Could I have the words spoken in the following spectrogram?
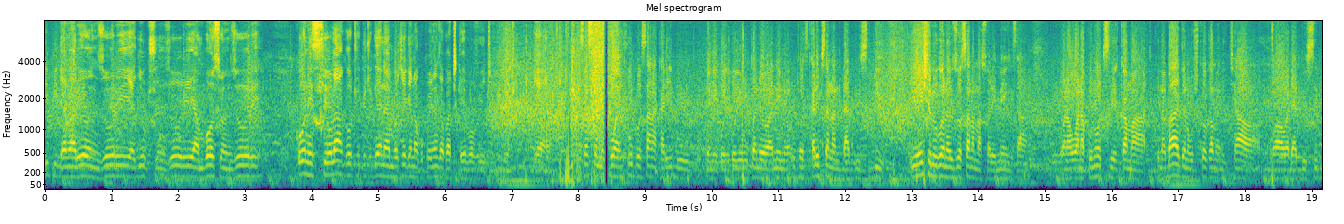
EP Ya Mario nzuri, ya Jux nzuri, ya Mbosso nzuri. Kwa hiyo ni sio lako tu kitu gani ambacho kinakupendeza katika hivyo vitu. Yeah. Sasa umekuwa upo sana karibu kwenye kwenye, kwenye upande wa nini, upo karibu sana na WCB. Hiyo issue imekuwa inauzwa sana maswali mengi sana, wana, wana kunote kama kuna baadhi wanakuchukua kama ni chawa wa, wa WCB.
